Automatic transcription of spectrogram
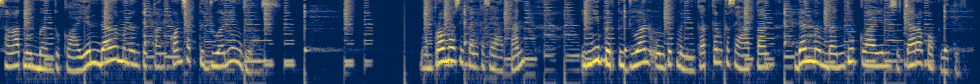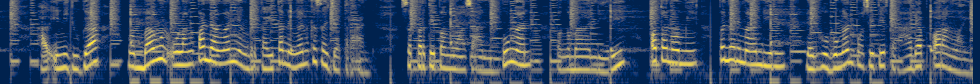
sangat membantu klien dalam menentukan konsep tujuan yang jelas. Mempromosikan kesehatan ini bertujuan untuk meningkatkan kesehatan dan membantu klien secara kognitif. Hal ini juga membangun ulang pandangan yang berkaitan dengan kesejahteraan, seperti penguasaan lingkungan, pengembangan diri, otonomi, penerimaan diri, dan hubungan positif terhadap orang lain.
